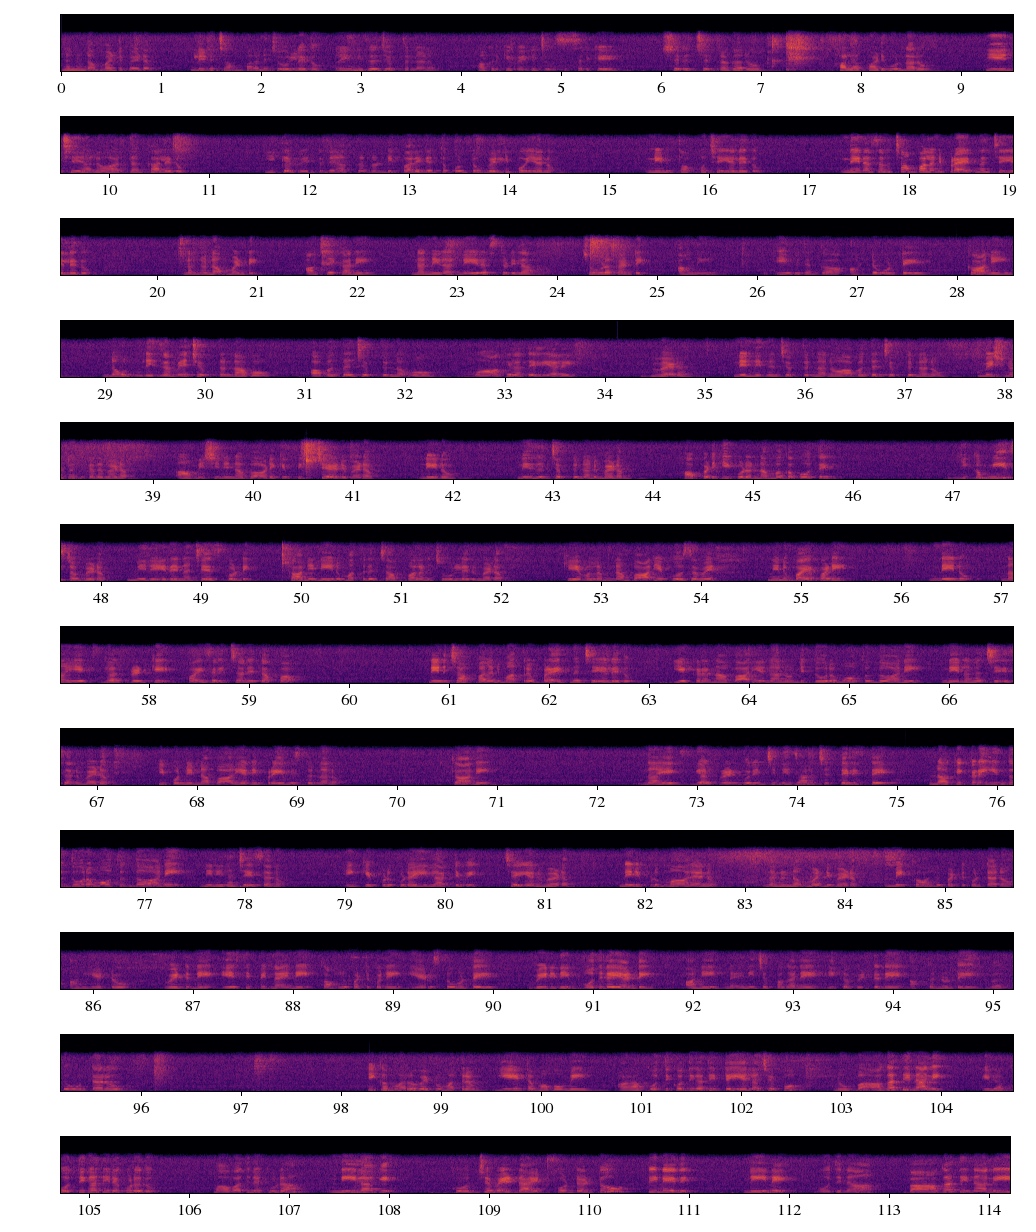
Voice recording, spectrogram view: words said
నన్ను నమ్మండి మేడం. నేను చంపాలని చూడలేదు. నేను నిజం చెప్తున్నాను. అక్కడికి వెళ్ళి చూసేసరికి శరత్ చంద్ర గారు అలా పడి ఉన్నారు. ఏం చేయాలో అర్థం కాలేదు. ఇక వెంటనే అక్కడి నుండి పరిగెత్తుకుంటూ వెళ్ళిపోయాను. నేను తప్పు చేయలేదు. నేను అసలు చంపాలని ప్రయత్నం చేయలేదు. నన్ను నమ్మండి. అంతేకాని నన్ను ఇలా నేరస్తుడిలా చూడకండి అని ఈ విధంగా అంటూ ఉంటే కానీ నువ్వు నిజమే చెప్తున్నావో? అబద్ధం చెప్తున్నావో? మాకెలా తెలియాలి? మేడం నేను నిజం చెప్తున్నాను అబద్ధం చెప్తున్నాను. మిషన్ ఉంటుంది కదా మేడం. ఆ మిషన్ నా బాడీకి ఫిక్స్ చేయండి మేడం. నేను నిజం చెప్తున్నాను మేడం. అప్పటికీ కూడా నమ్మకపోతే ఇక మీ ఇష్టం మేడం. మీరు ఏదైనా చేసుకోండి. కానీ నేను మాత్రం చంపాలని చూడలేదు మేడం. కేవలం నా భార్య కోసమే నేను భయపడి నేను నా ఎక్స్ గర్ల్ ఫ్రెండ్కి పైసలు ఇచ్చానే తప్ప నేను చంపాలని మాత్రం ప్రయత్నం చేయలేదు. ఎక్కడ నా భార్య నా నుండి దూరం అవుతుందో అని నేను అలా చేశాను మేడం. ఇప్పుడు నేను నా భార్యని ప్రేమిస్తున్నాను. కానీ నా ఎక్స్ గర్ల్ ఫ్రెండ్ గురించి నిజాలు తెలిస్తే నాకు ఇక్కడ ఇందు దూరం అవుతుందో అని నేను ఇలా చేశాను. ఇంకెప్పుడు కూడా ఇలాంటివి చేయను మేడం. నేను ఇప్పుడు మారాను. నన్ను నమ్మండి మేడం. మీ కాళ్ళు పట్టుకుంటాను అని ఏటో వెంటనే ఏసీపీ నైని కాళ్ళు పట్టుకొని ఏడుస్తూ ఉంటే వీడిని వదిలేయండి అని నయని చెప్పగానే ఇక వెంటనే అక్కడి నుండి వెళ్తూ ఉంటారు. ఇక మరోవైపు మాత్రం ఏంటమ్మా భూమి అలా కొద్ది కొద్దిగా తింటే ఎలా చెప్పు? నువ్వు బాగా తినాలి. ఇలా కొద్దిగా తినకూడదు. మా వదిన కూడా నీలాగే కొంచెమే డైట్ ఫుడ్ అంటూ తినేది. నేనే వదిన బాగా తినాలి.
